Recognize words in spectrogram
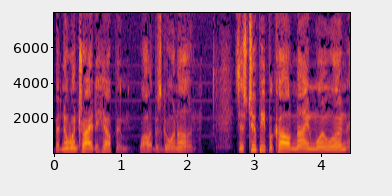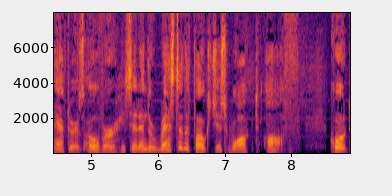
but no one tried to help him while it was going on. He says two people called 911 after it was over. He said, and the rest of the folks just walked off. Quote,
